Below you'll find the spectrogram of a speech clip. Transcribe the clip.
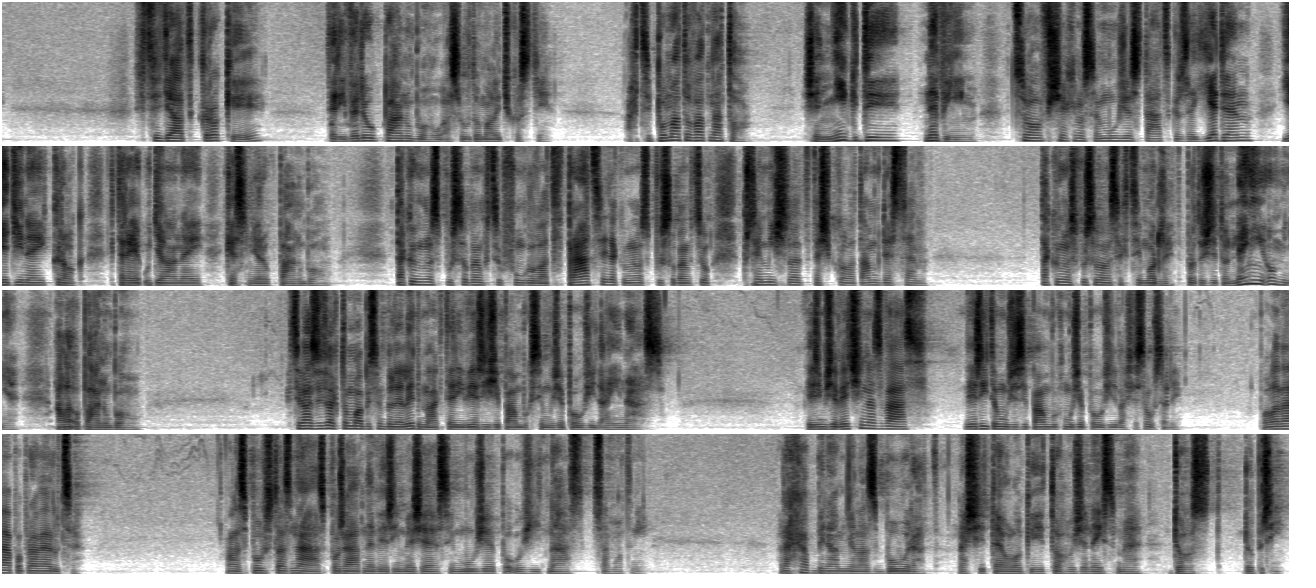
Chci dělat kroky, které vedou k Pánu Bohu a jsou to maličkosti. A chci pamatovat na to, že nikdy nevím, co všechno se může stát skrze jeden jediný krok, který je udělaný ke směru k Pánu Bohu. Takovým způsobem chci fungovat v práci, takovým způsobem chci přemýšlet ve škole, tam, kde jsem. Takovým způsobem se chci modlit, protože to není o mně, ale o Pánu Bohu. Chci vás vyzvat k tomu, aby jsme byli lidma, který věří, že Pán Bůh si může použít i nás. Věřím, že většina z vás věří tomu, že si Pán Bůh může použít vaše sousedy. Po levé a po pravé ruce. Ale spousta z nás pořád nevěříme, že si může použít nás samotný. Rachab by nám měla zbourat naši teologii toho, že nejsme dost dobří.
